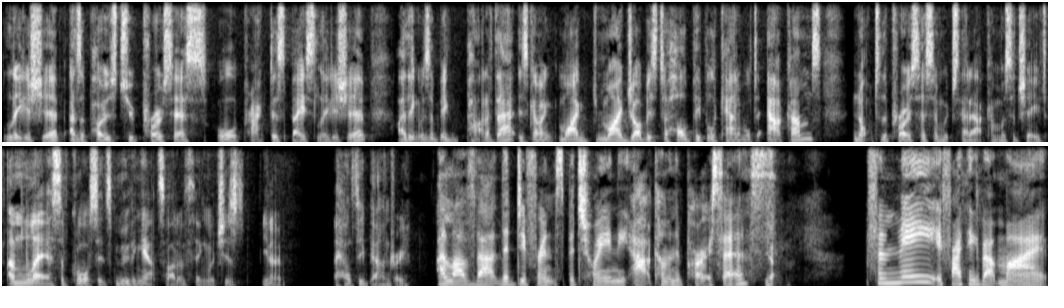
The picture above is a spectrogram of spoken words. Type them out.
leadership as opposed to process or practice based leadership i think was a big part of that is going my my job is to hold people accountable to outcomes not to the process in which that outcome was achieved unless of course it's moving outside of the thing which is you know a healthy boundary I love that the difference between the outcome and the process. Yeah. For me, if I think about my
